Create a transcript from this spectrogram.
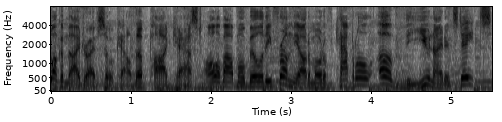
Welcome to iDrive SoCal, the podcast all about mobility from the automotive capital of the United States,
